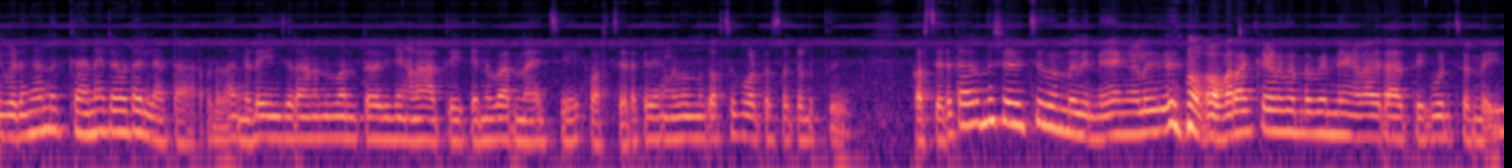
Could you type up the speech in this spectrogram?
ഇവിടെ ഞാൻ നിൽക്കാനായിട്ട് അവിടെ അല്ല കേട്ടോ അവിടെ നല്ല ഡേഞ്ചറാണെന്ന് പറഞ്ഞിട്ട് അവർ ഞങ്ങൾ ആദ്യമൊക്കെ തന്നെ പറഞ്ഞയച്ച്. കുറച്ചേരൊക്കെ ഞങ്ങൾ നിന്ന് കുറച്ച് ഫോട്ടോസൊക്കെ എടുത്ത് കുറച്ചേരൊക്കെ അവരൊന്ന് ക്ഷണിച്ച് നിന്ന്. പിന്നെ ഞങ്ങൾ ഓവറാക്കുകയാണെന്നുണ്ടെങ്കിൽ പിന്നെ ഞങ്ങൾ അവരാത്തേക്ക് പിടിച്ചോണ്ടായി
